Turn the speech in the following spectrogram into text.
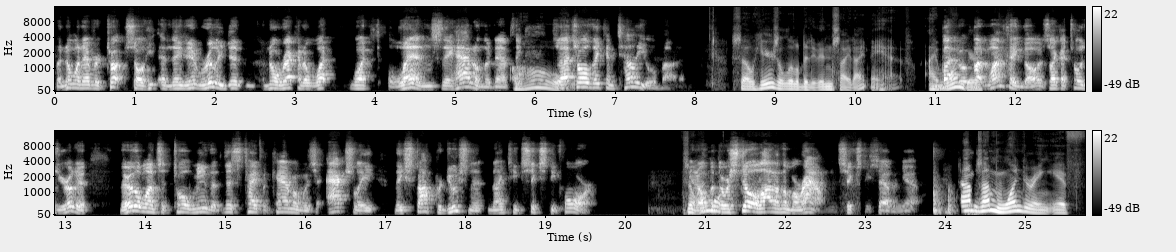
But no one ever took. So he and they didn't really did no record of what what lens they had on the damn thing. Oh, So that's all they can tell you about it. so here's a little bit of insight I may have. I but wonder. but one thing though, it's like I told you earlier, they're the ones that told me that this type of camera was actually they stopped producing it in 1964. so you know, I'm but there were still a lot of them around in '67. Yeah. Thomas, I'm wondering if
